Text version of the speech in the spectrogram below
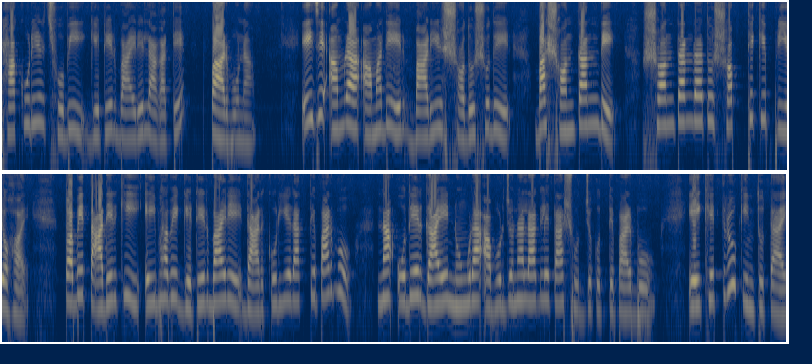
ঠাকুরের ছবি গেটের বাইরে লাগাতে পারব না। এই যে আমরা আমাদের বাড়ির সদস্যদের বা সন্তানদের, সন্তানরা তো সব থেকে প্রিয় হয়, তবে তাদের কি এইভাবে গেটের বাইরে দাঁড় করিয়ে রাখতে পারব? না ওদের গায়ে নোংরা আবর্জনা লাগলে তা সহ্য করতে পারব? এই ক্ষেত্রেও কিন্তু তাই।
